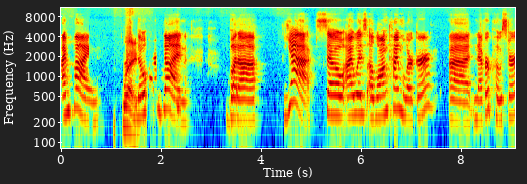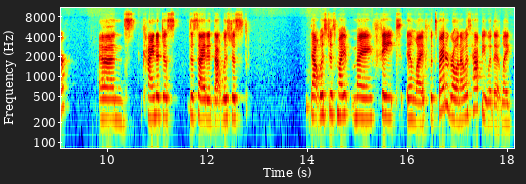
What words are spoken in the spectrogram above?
I'm fine. right, No harm done. But uh, yeah. So I was a long time lurker, uh, never poster, and kind of just decided that was just that was just my my fate in life with Spider Girl, and I was happy with it. Like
